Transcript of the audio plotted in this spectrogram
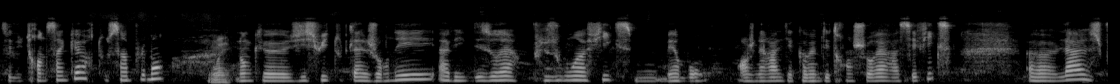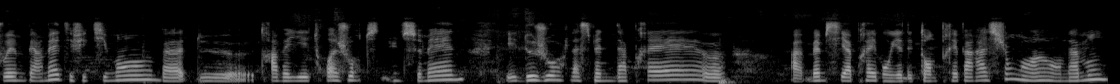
c'est du 35 heures tout simplement. Donc euh, j'y suis toute la journée avec des horaires plus ou moins fixes, mais bon, en général, il y a quand même des tranches horaires assez fixes. Euh, là, je pouvais me permettre effectivement bah, de travailler trois jours d'une semaine et deux jours la semaine d'après. Euh, ah, même si après, bon, il y a des temps de préparation hein, en amont,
